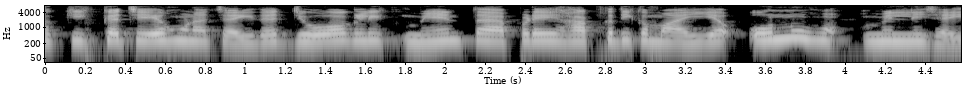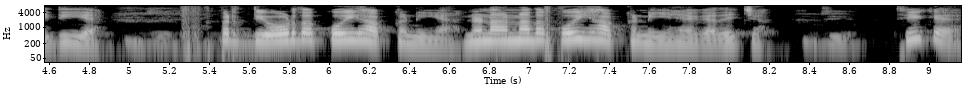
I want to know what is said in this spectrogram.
ਹਕੀਕਤ 'ਚ ਇਹ ਹੋਣਾ ਚਾਹੀਦਾ ਜੋ ਅਗਲੀ ਮਿਹਨਤ ਹੈ ਆਪਣੇ ਹੱਕ ਦੀ ਕਮਾਈ ਹੈ ਉਹਨੂੰ ਹੋ- ਮਿਲਣੀ ਚਾਹੀਦੀ ਹੈ। ਪਰ ਦਿਓਰ ਦਾ ਕੋਈ ਹੱਕ ਨਹੀਂ ਹੈ ਨਨਾਨਾ ਦਾ ਕੋਈ ਹੱਕ ਨਹੀਂ ਹੈਗਾ ਇਹਦੇ 'ਚ। ਜੀ। ਠੀਕ ਹੈ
